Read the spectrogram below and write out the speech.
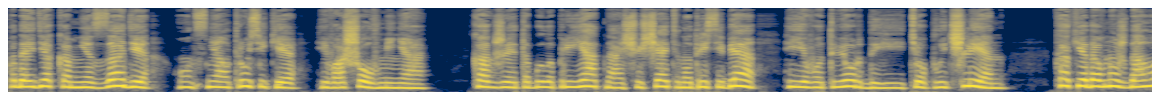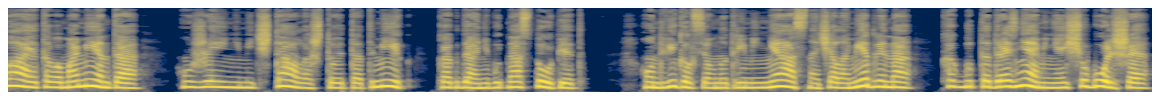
Подойдя ко мне сзади, он снял трусики и вошел в меня. Как же это было приятно ощущать внутри себя его твердый и теплый член. Как я давно ждала этого момента, уже и не мечтала, что этот миг когда-нибудь наступит. Он двигался внутри меня сначала медленно, как будто дразня меня еще больше,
